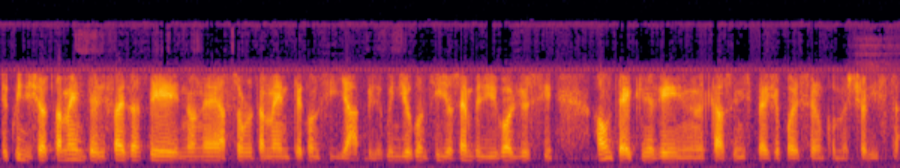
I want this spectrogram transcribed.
e quindi certamente il fai da te non è assolutamente consigliabile, quindi io consiglio sempre di rivolgersi a un tecnico che nel caso in specie può essere un commercialista.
